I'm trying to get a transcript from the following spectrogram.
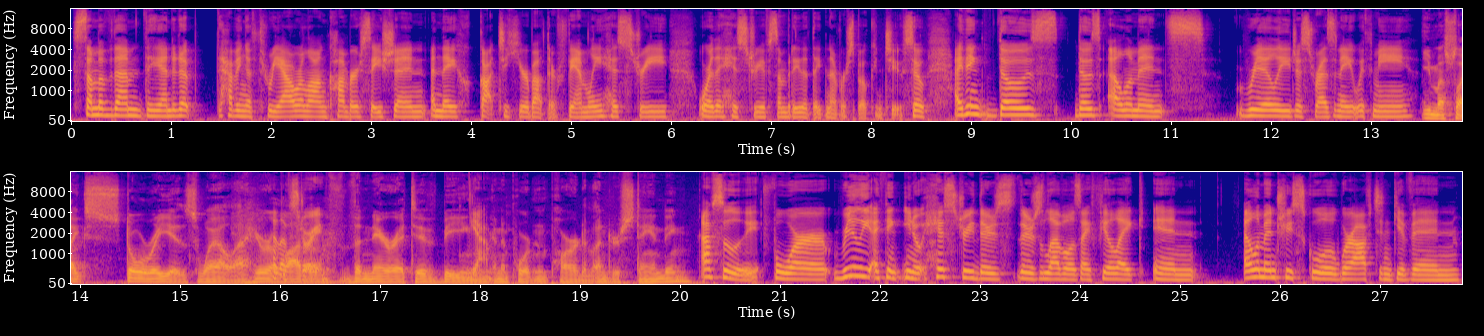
some of them, they ended up having a three hour long conversation and they got to hear about their family history or the history of somebody that they'd never spoken to. So I think those, those elements really just resonate with me. You must like story as well. I hear a I lot story. of the narrative being yeah. an important part of understanding. Absolutely. For really I think, you know, history there's there's levels. I feel like in elementary school we're often given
